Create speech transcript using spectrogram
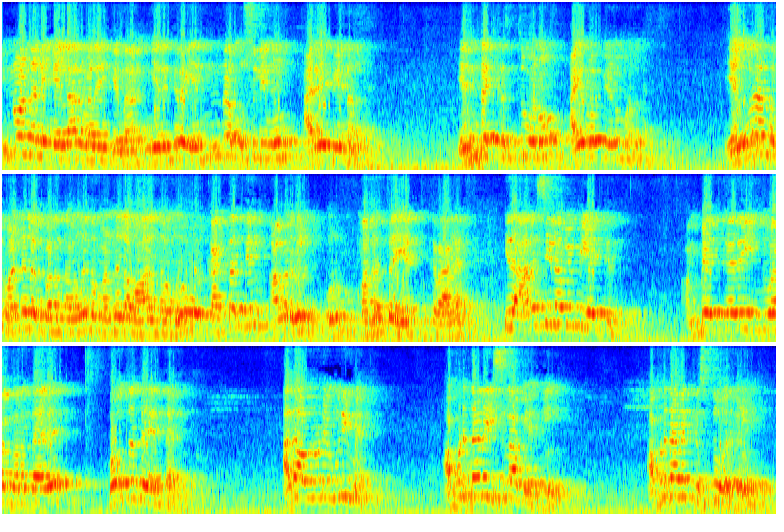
இன்னொன்னு நீங்க எல்லாரும் விளைவிக்கலாம் இங்க இருக்கிற எந்த முஸ்லீமும் அரேபியன் அல்ல. எந்த கிறிஸ்துவனும் ஐரோப்பியனும் அல்ல. எல்லாம் அந்த மண்ணில் பிறந்தவங்க இந்த மண்ணில் வாழ்ந்தவங்க. ஒரு கட்டத்தில் அவர்கள் ஒரு மதத்தை ஏற்றுக்கிறாங்க. இது அரசியலமைப்பு ஏற்குது. அம்பேத்கர் இந்துவா பிறந்தாரு பௌத்தத்தை ஏற்றாரு. அது அவருடைய உரிமை. அப்படித்தானே இஸ்லாமியர்கள்? அப்படித்தானே கிறிஸ்துவர்கள்?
